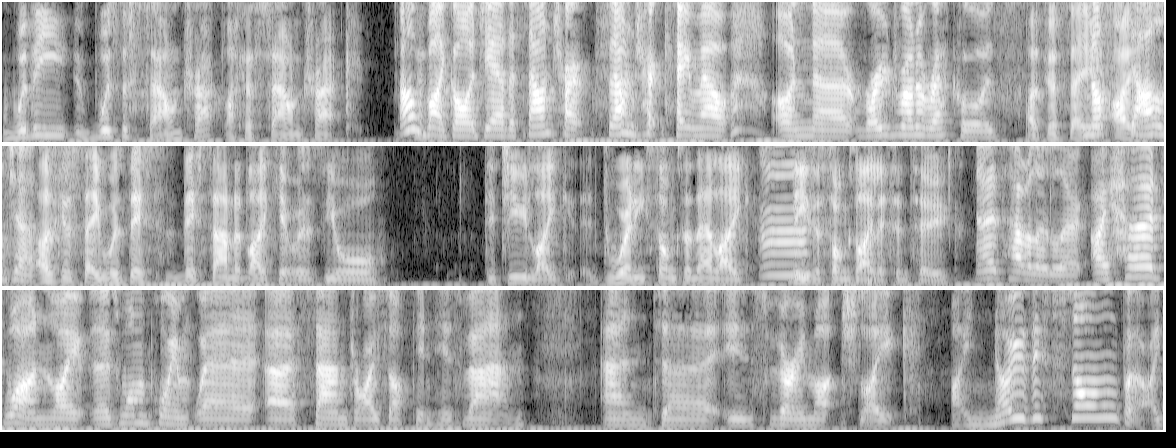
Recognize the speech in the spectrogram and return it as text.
Were the was the soundtrack like a soundtrack? Oh my god, yeah, the soundtrack soundtrack came out on uh, Roadrunner Records. I was going to say I- Nostalgia. I, was going to say was this this sounded like it was your. Did you like? Were any songs in there like Mm. these are songs I listen to? Let's have a little look. I heard one like there's one point where uh, Sam drives up in his van and uh, is very much like I know this song, but I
